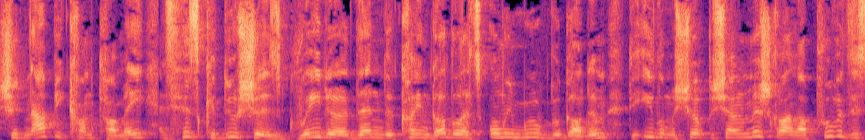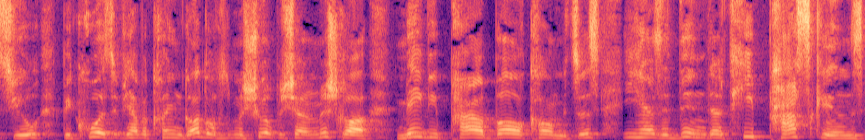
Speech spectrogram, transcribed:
should not become tummy, as his Kedusha is greater than the Kain Gadol that's only Meruba Begadim, the evil Meshuach B'Shem and Mishra, and I'll prove it to you because if you have a Kain Gadol who's Meshuach B'Shem and Mishra, maybe Parabal Kol Mitzvahs, he has a din that he paskins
